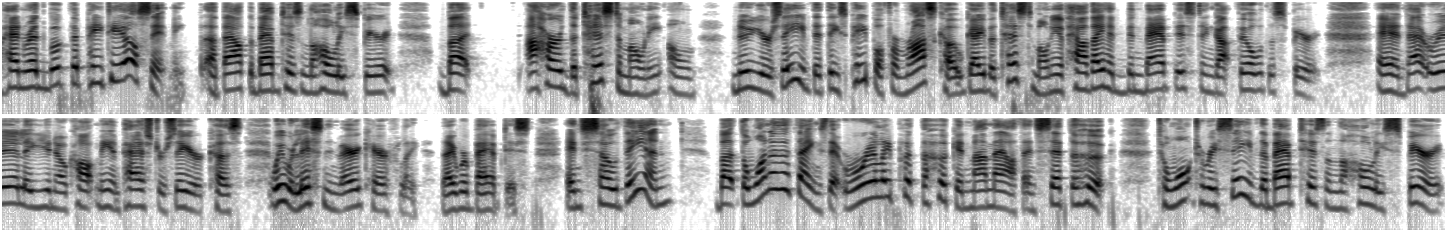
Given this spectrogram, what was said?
hadn't read the book that PTL sent me about the baptism of the Holy Spirit. But I heard the testimony on New Year's Eve that these people from Roscoe gave a testimony of how they had been Baptist and got filled with the Spirit. And that really, you know, caught me in Pastor's ear because we were listening very carefully. They were Baptist. And so then but the one of the things that really put the hook in my mouth and set the hook to want to receive the baptism of the Holy Spirit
